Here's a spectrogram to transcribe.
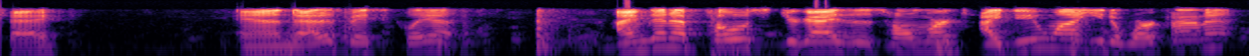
Okay. And that is basically it. I'm going to post your guys' homework. I do want you to work on it.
